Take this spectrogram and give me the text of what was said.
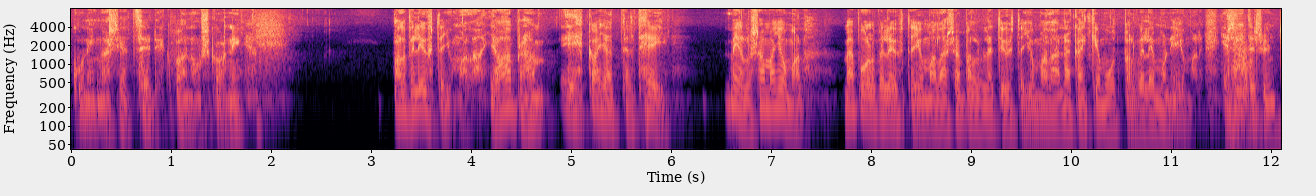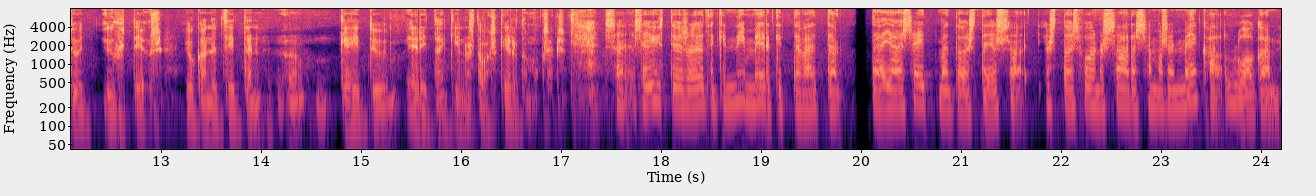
kuningas ja Zedek vanhuskaus, niin palvelee yhtä Jumalaa. Ja Abraham ehkä ajattelee, että hei, meillä on sama Jumala Mä palvelen yhtä Jumalaa, sä palvelet yhtä Jumalaa, nämä kaikki muut palvelee monia Jumalia. Ja siitä syntyy yhteys, joka nyt sitten kehittyy erittäin kiinnostavaksi kertomukseksi. Se, se yhteys on jotenkin niin merkittävä, että tämä jäi 17, jossa, josta olisi voinut saada semmoisen megaluokan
